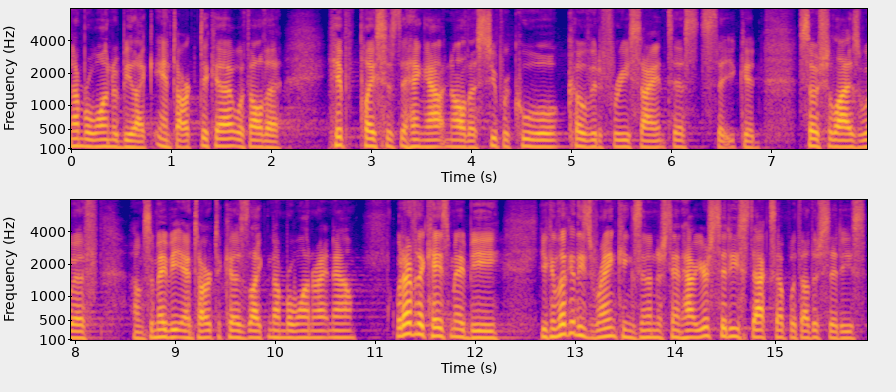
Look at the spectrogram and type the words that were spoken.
number one would be like Antarctica with all the hip places to hang out and all the super cool COVID free scientists that you could socialize with. Um, so maybe Antarctica is like number one right now. Whatever the case may be, you can look at these rankings and understand how your city stacks up with other cities,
